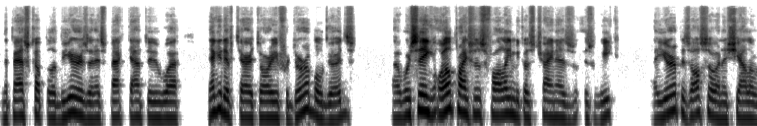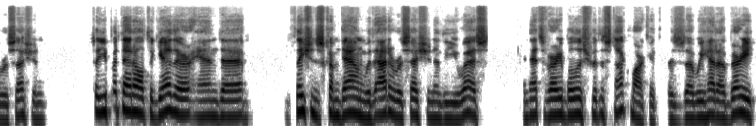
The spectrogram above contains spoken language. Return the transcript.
in the past couple of years, and it's back down to uh, negative territory for durable goods. Uh, we're seeing oil prices falling because China is, is weak. Uh, Europe is also in a shallow recession. So you put that all together, and uh, inflation has come down without a recession in the US. And that's very bullish for the stock market because uh, we had a very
